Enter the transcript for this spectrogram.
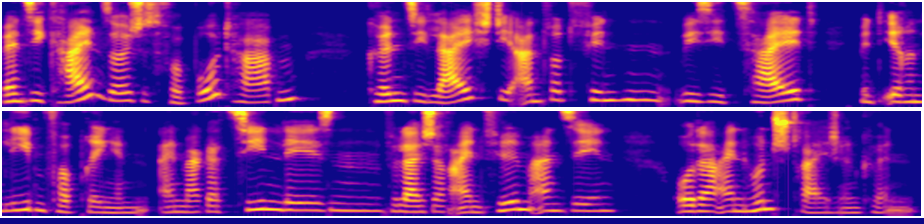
Wenn sie kein solches Verbot haben, können sie leicht die Antwort finden, wie sie Zeit mit ihren Lieben verbringen, ein Magazin lesen, vielleicht auch einen Film ansehen oder einen Hund streicheln können.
